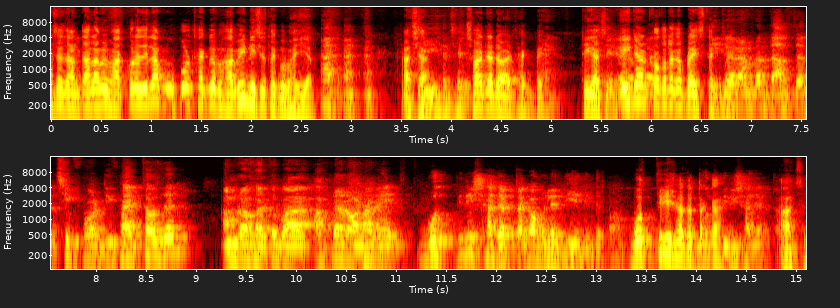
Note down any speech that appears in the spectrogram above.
আচ্ছা জান তাহলে আমি ভাগ করে দিলাম উপর থাকবে ভাবি নিচে থাকবে ভাইয়া। আচ্ছা ছয়টা ডয়ার থাকবে। হ্যাঁ। ঠিক আছে এইটার কত টাকা প্রাইস থাকবে? এটার আমরা দাম চাচ্ছি ফর্টি ফাইভ থাউজেন্ড আমরা হয়তো বা আপনার অনারে বত্রিশ হাজার টাকা হলে দিয়ে দিতে পারব। বত্রিশ হাজার টাকা? বত্রিশ হাজার টাকা। আচ্ছা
